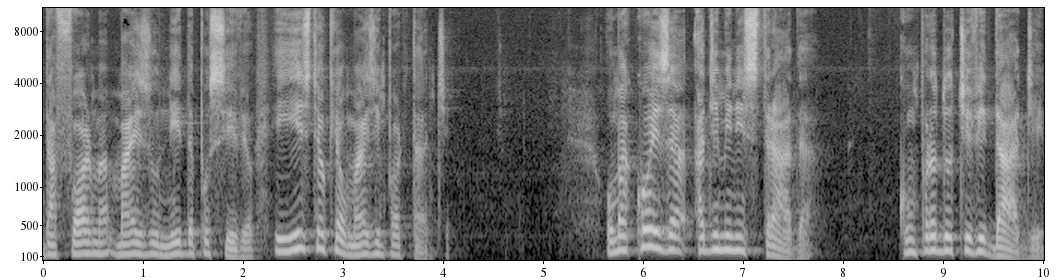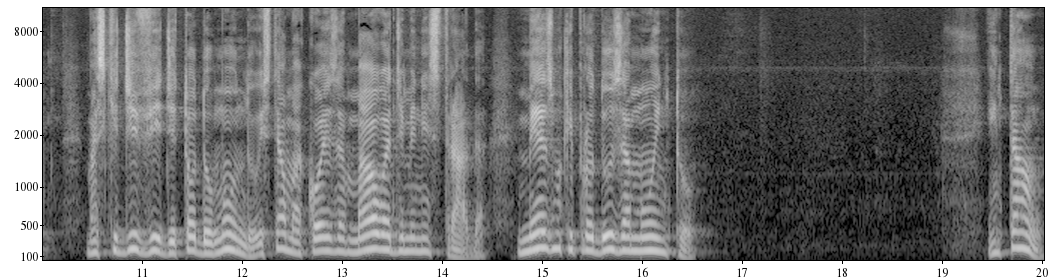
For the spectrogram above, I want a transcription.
da forma mais unida possível. E isto é o que é o mais importante. Uma coisa administrada com produtividade, mas que divide todo mundo, isto é uma coisa mal administrada, mesmo que produza muito. Então,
